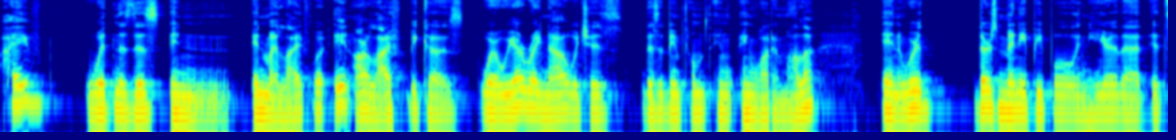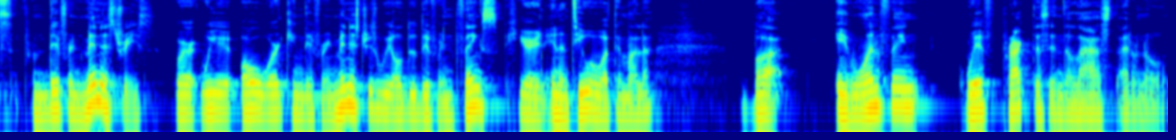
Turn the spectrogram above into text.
I've witnessed this in in my life, or in our life, because where we are right now, which is this is being filmed in, in Guatemala, and we're there's many people in here that it's from different ministries where we all work in different ministries. We all do different things here in, in Antigua, Guatemala. But if one thing we've practiced in the last, I don't know,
